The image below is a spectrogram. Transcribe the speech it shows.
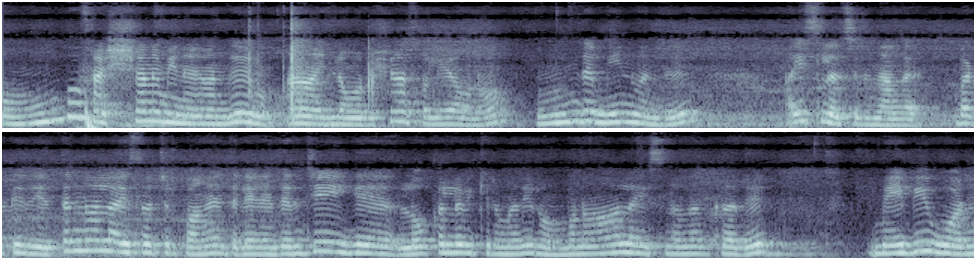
ரொம்ப ஃப்ரெஷ்ஷான மீன் வந்து இதில் ஒரு விஷயம் நான் சொல்லி ஆகணும். இந்த மீன் வந்து ஐஸில் வச்சுருந்தாங்க. பட் இது எத்தனை நாள் ஐஸ் வச்சுருப்பாங்கன்னு தெரியல. எனக்கு தெரிஞ்சு இங்கே லோக்கலில் விற்கிற மாதிரி ரொம்ப நாள் ஐஸ்லலாம் இருக்காது. மேபி ஒன்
